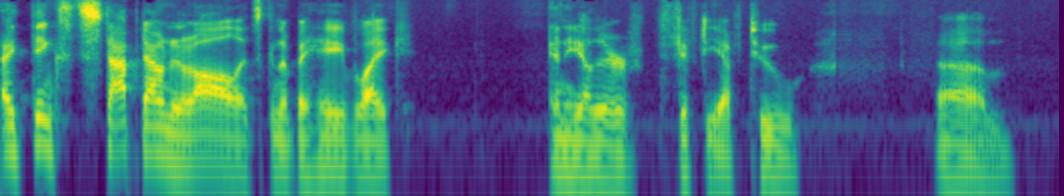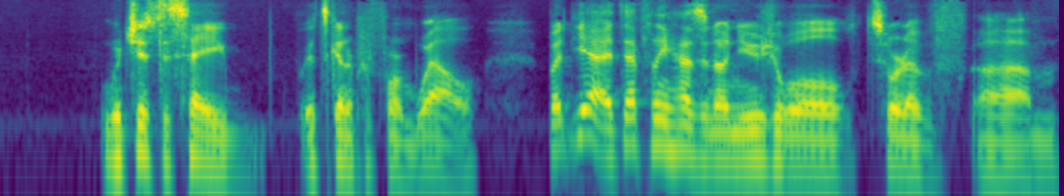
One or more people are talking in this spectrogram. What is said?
I think stop down at all, it's going to behave like any other 50 f2, um, which is to say, it's going to perform well. But yeah, it definitely has an unusual sort of um,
